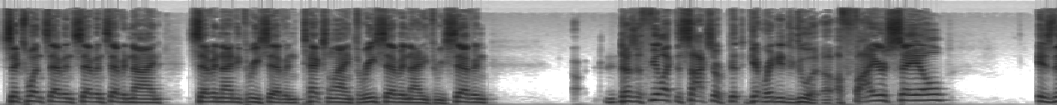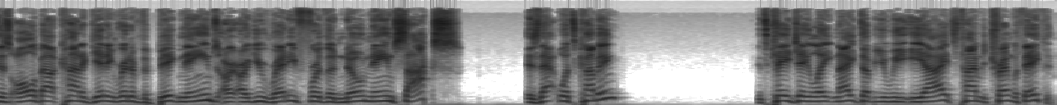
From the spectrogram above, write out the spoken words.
617 779 7937. Text line 37937 does it feel like the Sox are get ready to do a, a fire sale? Is this all about kind of getting rid of the big names? Are, are you ready for the no name Sox? Is that what's coming? It's KJ Late Night, WEEI. It's time to trend with Ethan.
